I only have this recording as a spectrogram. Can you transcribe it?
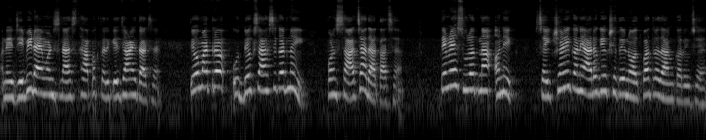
અને જેબી ડાયમંડ્સના સ્થાપક તરીકે જાણીતા છે. તેઓ માત્ર ઉદ્યોગ સાહસિક જ નહીં, પણ સાચા દાતા છે. તેમણે સુરતના અનેક શૈક્ષણિક અને આરોગ્ય ક્ષેત્રે નોંધપાત્ર દાન કર્યું છે.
